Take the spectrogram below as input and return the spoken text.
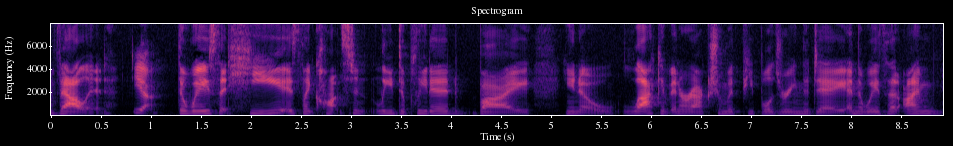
valid Yeah. the ways that he is like constantly depleted by you know lack of interaction with people during the day and the ways that i'm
